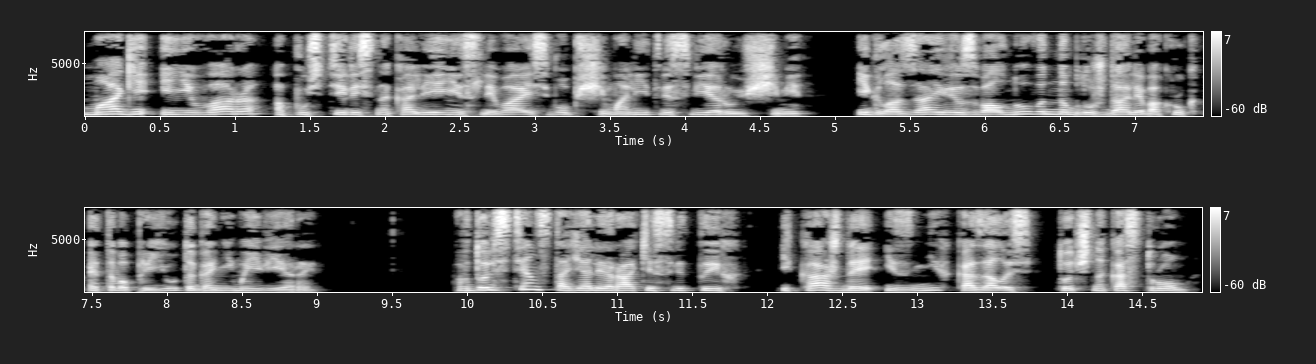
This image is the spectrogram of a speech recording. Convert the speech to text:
Маги и Невара опустились на колени, сливаясь в общей молитве с верующими, и глаза их взволнованно блуждали вокруг этого приюта гонимой веры. Вдоль стен стояли раки святых, и каждая из них казалась точно костром,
